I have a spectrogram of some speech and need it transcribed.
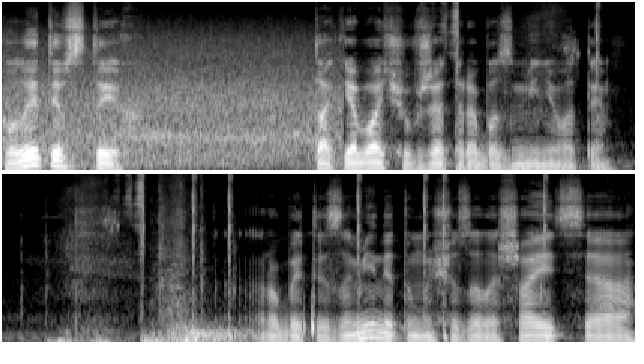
Коли ти встиг? Так, я бачу, вже треба змінювати. Робити заміни, тому що залишається.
